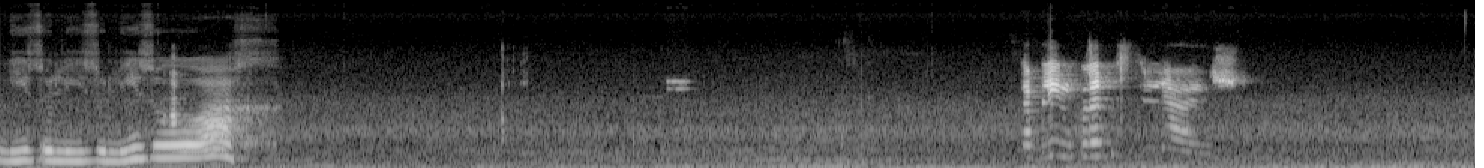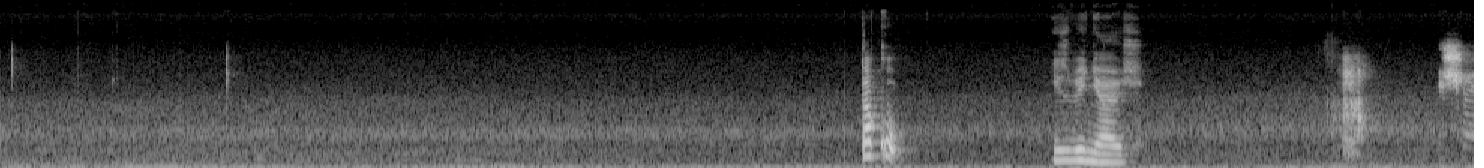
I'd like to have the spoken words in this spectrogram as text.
Лізу, лізу, лізу. Ах. Та блін, куди ти стріляєш? Таку. Извиняюсь. зачем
